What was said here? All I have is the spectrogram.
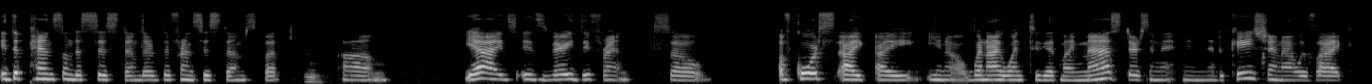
it depends on the system there are different systems but Mm. um yeah it's it's very different so of course i i you know when i went to get my master's in in education i was like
